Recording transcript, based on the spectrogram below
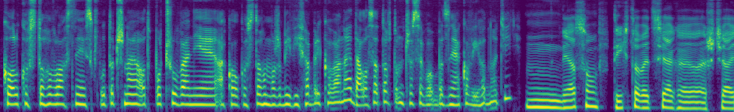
koľko z toho vlastne je skutočné odpočúvanie a koľko z toho môže byť vyfabrikované? Dalo sa to v tom čase vôbec nejako vyhodnotiť? Mm, ja som v týchto veciach e, ešte aj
